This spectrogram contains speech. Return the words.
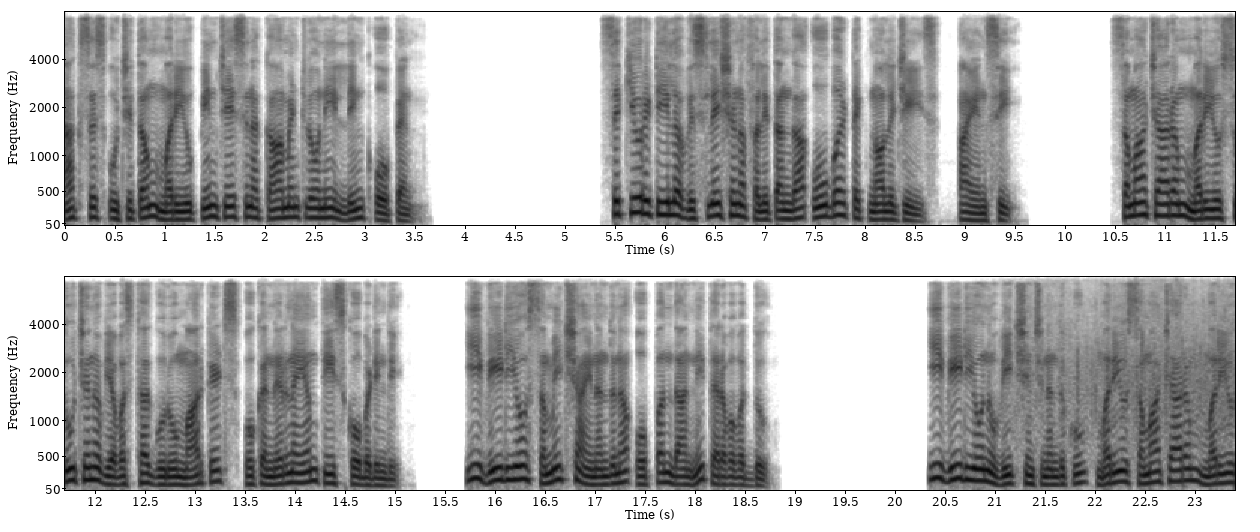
యాక్సెస్ ఉచితం మరియు పిన్ చేసిన కామెంట్లోని లింక్ ఓపెన్. సెక్యూరిటీల విశ్లేషణ ఫలితంగా ఊబర్ టెక్నాలజీస్ ఐఎన్సి సమాచారం మరియు సూచన వ్యవస్థ గురు మార్కెట్స్ ఒక నిర్ణయం తీసుకోబడింది. ఈ వీడియో సమీక్ష అయినందున ఒప్పందాన్ని తెరవవద్దు. ఈ వీడియోను వీక్షించినందుకు మరియు సమాచారం మరియు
